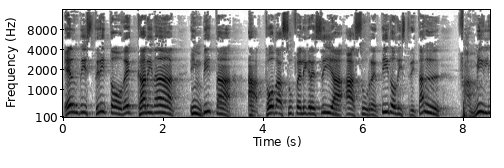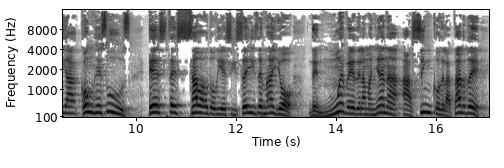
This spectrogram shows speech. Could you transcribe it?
El Distrito de Caridad invita a toda su feligresía a su retiro distrital Familia con Jesús este sábado 16 de mayo de 9 de la mañana a 5 de la tarde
